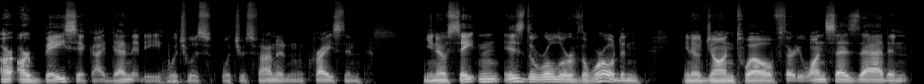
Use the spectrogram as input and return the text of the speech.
Our our basic identity, which was which was founded in Christ. And you know, Satan is the ruler of the world. And, you know, John 12, 31 says that. And,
